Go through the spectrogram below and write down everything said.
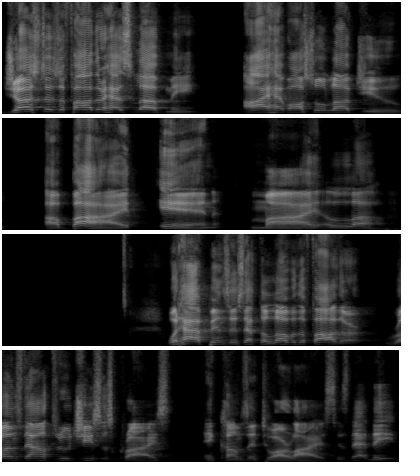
Just as the Father has loved me, I have also loved you. Abide in my love. What happens is that the love of the Father runs down through Jesus Christ and comes into our lives. Isn't that neat?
